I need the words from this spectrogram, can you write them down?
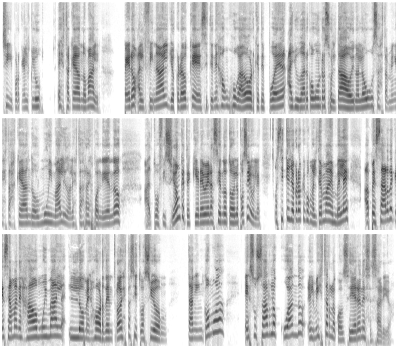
sí, porque el club está quedando mal. Pero al final yo creo que si tienes a un jugador que te puede ayudar con un resultado y no lo usas, también estás quedando muy mal y no le estás respondiendo a tu afición que te quiere ver haciendo todo lo posible. Así que yo creo que con el tema de Embelé, a pesar de que se ha manejado muy mal, lo mejor dentro de esta situación tan incómoda es usarlo cuando el mister lo considere necesario.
